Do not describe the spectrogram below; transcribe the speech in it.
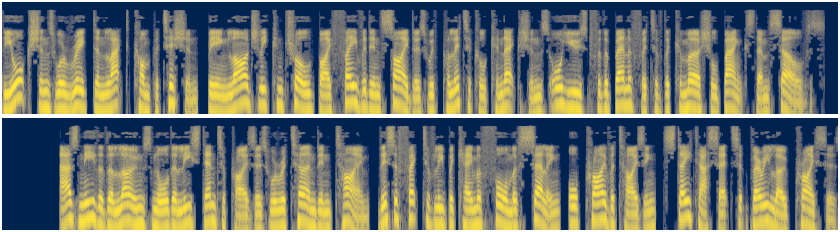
The auctions were rigged and lacked competition, being largely controlled by favored insiders with political connections or used for the benefit of the commercial banks themselves. As neither the loans nor the leased enterprises were returned in time, this effectively became a form of selling, or privatizing, state assets at very low prices.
